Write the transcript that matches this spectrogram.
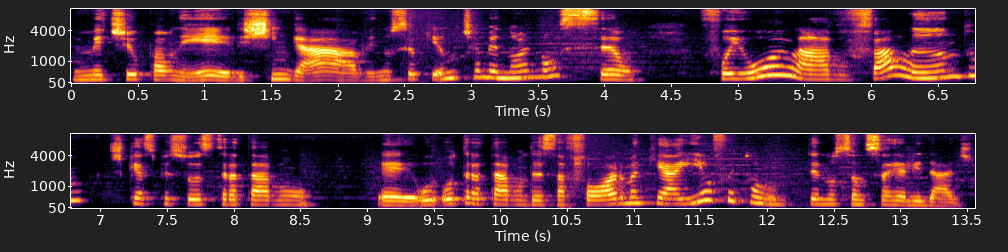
metia o pau nele, xingava e não sei o quê. Eu não tinha a menor noção. Foi o Olavo falando de que as pessoas tratavam é, ou, ou, tratavam dessa forma, que aí eu fui ter noção dessa realidade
